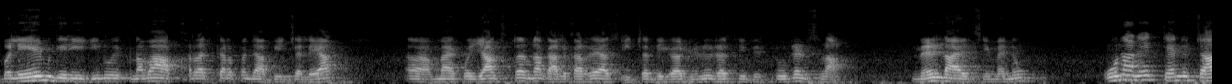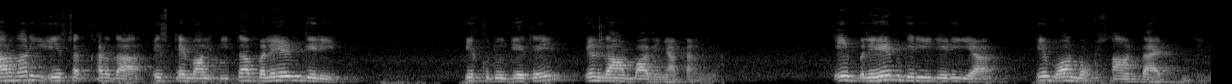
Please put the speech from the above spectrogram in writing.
ਬਲੇਮਗਿਰੀ ਜਿਹਨੂੰ ਇੱਕ ਨਵਾਂ ਅੱਖਰ ਅੱਜਕੱਲ ਪੰਜਾਬੀ ਚੱਲਿਆ ਮੈਂ ਕੋਈ ਯੰਗਸਟਰ ਨਾਲ ਗੱਲ ਕਰ ਰਿਹਾ ਸੀ, ਚੰਡੀਗੜ੍ਹ ਯੂਨੀਵਰਸਿਟੀ ਦੇ ਸਟੂਡੈਂਟਸ ਨਾਲ, ਮਿਲਣ ਆਏ ਸੀ ਮੈਨੂੰ। ਉਹਨਾਂ ਨੇ ਤਿੰਨ ਚਾਰ ਵਾਰੀ ਇਸ ਅੱਖਰ ਦਾ ਇਸਤੇਮਾਲ ਕੀਤਾ, ਬਲੇਮਗਿਰੀ। ਇੱਕ ਦੂਜੇ ਤੇ ਇਲਜ਼ਾਮਬਾਜ਼ੀਆਂ ਕਰਨੀਆਂ। ਇਹ ਬਲੇਮਗਿਰੀ ਜਿਹੜੀ ਆ, ਇਹ ਬਹੁਤ ਨੁਕਸਾਨਦਾਇਕ ਹੁੰਦੀ ਹੈ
